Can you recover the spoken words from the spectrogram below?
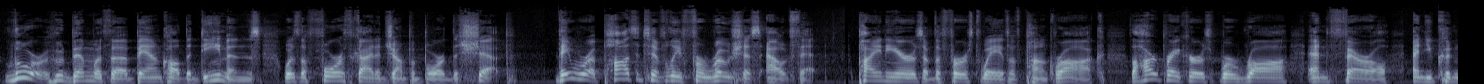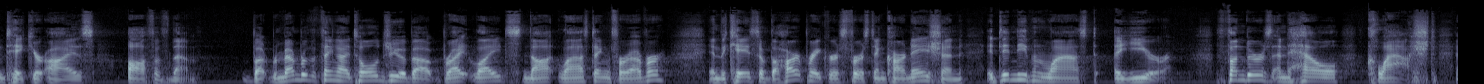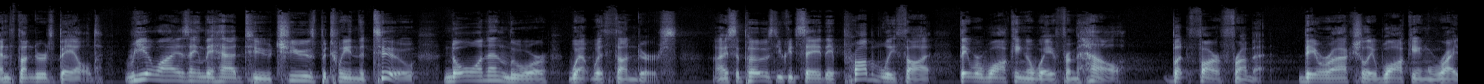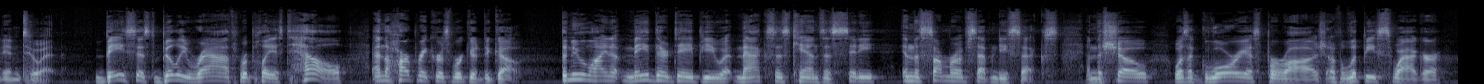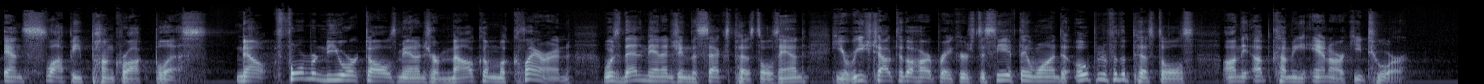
Lure, who'd been with a band called the Demons, was the fourth guy to jump aboard the ship. They were a positively ferocious outfit. Pioneers of the first wave of punk rock, the Heartbreakers were raw and feral, and you couldn't take your eyes off of them. But remember the thing I told you about bright lights not lasting forever? In the case of the Heartbreakers' first incarnation, it didn't even last a year. Thunders and Hell clashed, and Thunders bailed. Realizing they had to choose between the two, Nolan and Lure went with Thunders. I suppose you could say they probably thought they were walking away from hell, but far from it. They were actually walking right into it. Bassist Billy Rath replaced Hell, and the Heartbreakers were good to go. The new lineup made their debut at Max's Kansas City in the summer of 76, and the show was a glorious barrage of lippy swagger and sloppy punk rock bliss. Now, former New York Dolls manager Malcolm McLaren was then managing the Sex Pistols, and he reached out to the Heartbreakers to see if they wanted to open for the Pistols on the upcoming Anarchy tour.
